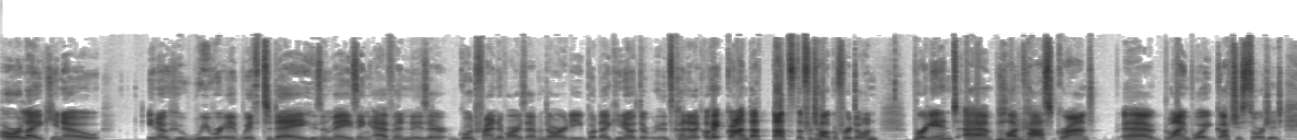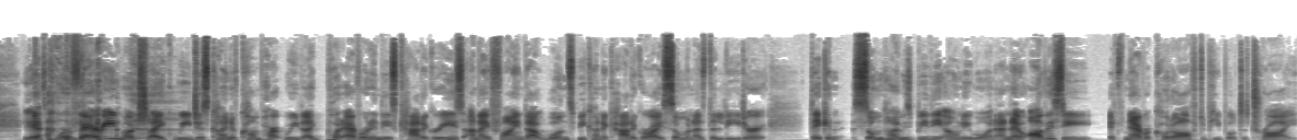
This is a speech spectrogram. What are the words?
Or like you know you know who we were with today who's amazing. Evan is a good friend of ours evan Doherty. But like you know it's kind of like okay grant that that's the photographer done. Brilliant. Um podcast grant uh blind boy got you sorted Yeah. it's, we're very much like we just kind of compart we like put everyone in these categories and i find that once we kind of categorize someone as the leader they can sometimes be the only one and now obviously it's never cut off to people to try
